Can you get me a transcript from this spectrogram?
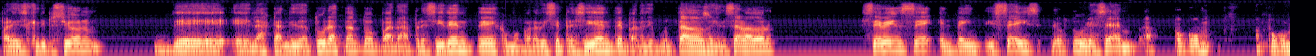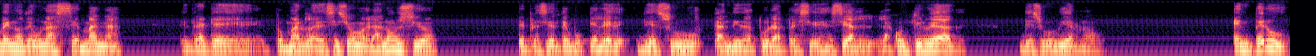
para inscripción de eh, las candidaturas tanto para presidentes como para vicepresidentes, para diputados en El Salvador, se vence el 26 de octubre, o sea, a poco, a poco menos de una semana tendrá que tomar la decisión o el anuncio del presidente Bukele de su candidatura presidencial, la continuidad de su gobierno. En Perú,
